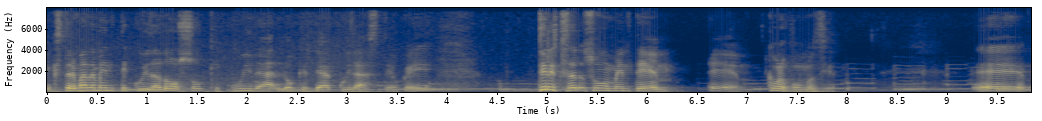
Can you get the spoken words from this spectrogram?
extremadamente cuidadoso que cuida lo que ya cuidaste, ¿ok? Tienes que ser sumamente eh, ¿Cómo lo podemos decir? Eh,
